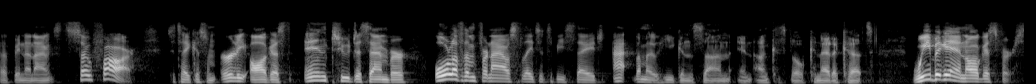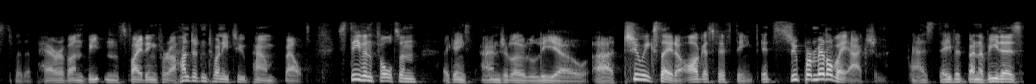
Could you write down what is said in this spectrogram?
have been announced so far to take us from early August into December. All of them for now slated to be staged at the Mohegan Sun in Uncasville, Connecticut. We begin August 1st with a pair of unbeatens fighting for a 122 pound belt. Stephen Fulton against Angelo Leo. Uh, two weeks later, August 15th, it's super middleweight action as David Benavidez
